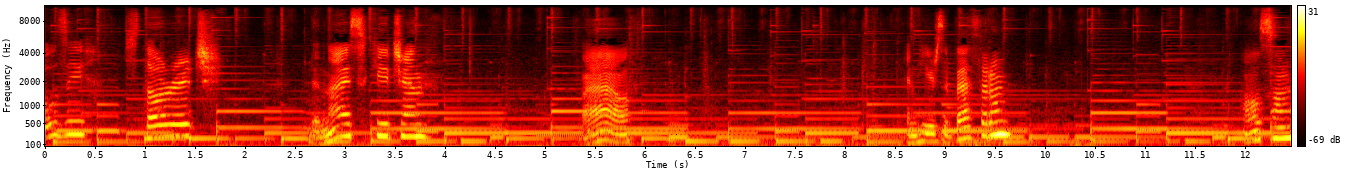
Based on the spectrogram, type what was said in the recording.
cozy, storage, the nice kitchen. Wow, And here's the bathroom. Awesome.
